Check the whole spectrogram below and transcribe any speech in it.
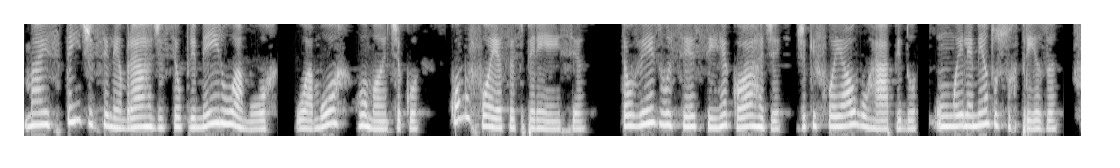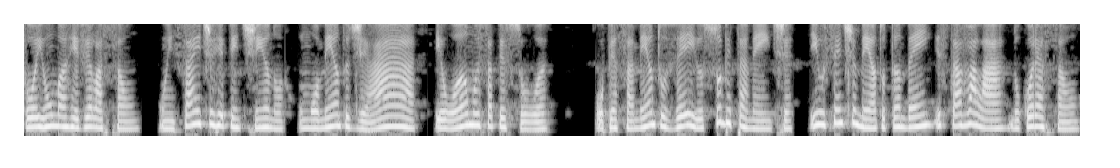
Mas tente se lembrar de seu primeiro amor, o amor romântico. Como foi essa experiência? Talvez você se recorde de que foi algo rápido, um elemento surpresa, foi uma revelação, um insight repentino, um momento de ah, eu amo essa pessoa. O pensamento veio subitamente e o sentimento também estava lá no coração.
